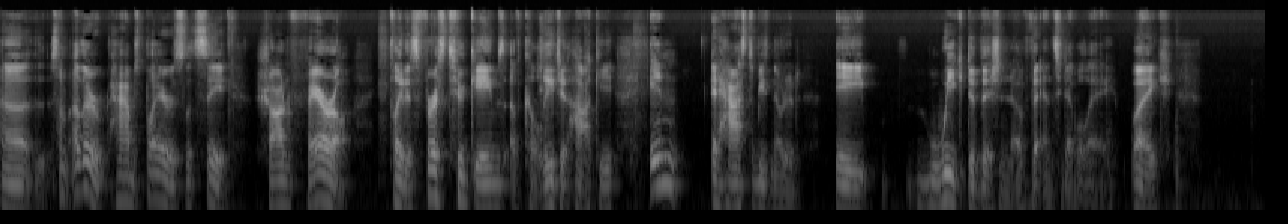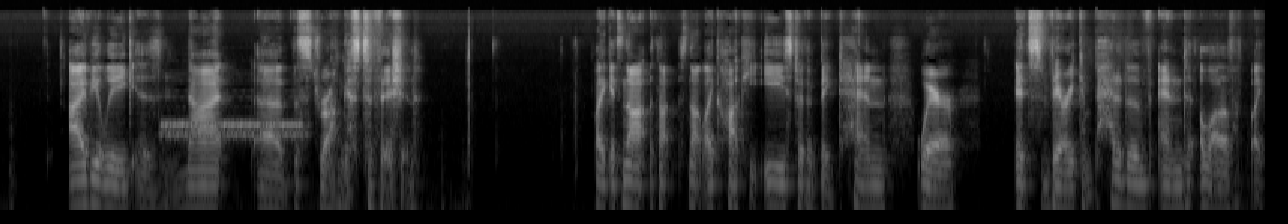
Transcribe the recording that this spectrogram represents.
uh, some other Habs players, let's see. Sean Farrell played his first two games of collegiate hockey in, it has to be noted, a weak division of the NCAA. Like, Ivy League is not uh, the strongest division. Like it's not it's not it's not like Hockey East or the Big Ten where it's very competitive and a lot of like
